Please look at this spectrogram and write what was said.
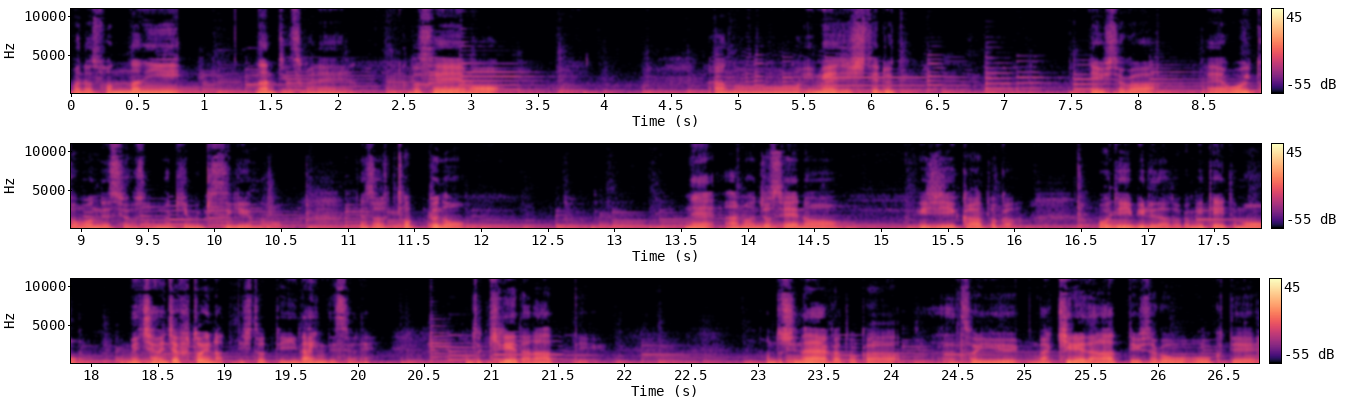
まあでもそんなに何て言うんですかね女性もあの、イメージしてるっていう人が、えー、多いと思うんですよ。そのムキムキすぎるのを。でそのトップのねあの女性のフィジーカーとかボディービルダーとか見ていてもめちゃめちゃ太いなって人っていないんですよね。ほんと綺麗だなっていう。んとしなやかとかそういう、まあ綺麗だなっていう人が多くて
